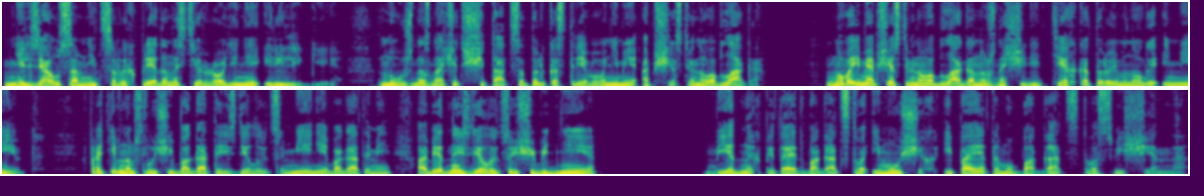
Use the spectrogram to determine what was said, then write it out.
Нельзя усомниться в их преданности родине и религии. Нужно, значит, считаться только с требованиями общественного блага. Но во имя общественного блага нужно щадить тех, которые много имеют. В противном случае богатые сделаются менее богатыми, а бедные сделаются еще беднее. Бедных питает богатство имущих, и поэтому богатство священно.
